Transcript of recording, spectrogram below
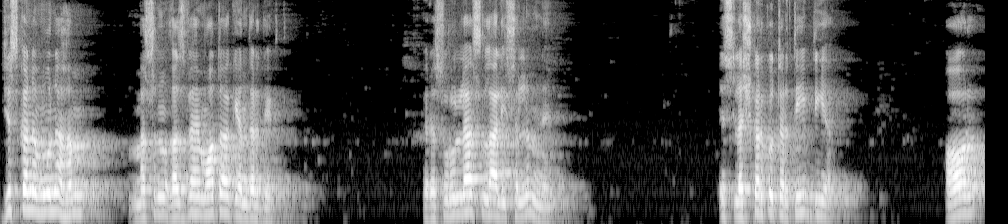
جس کا نمونہ ہم مثلاً غزب موتا کے اندر دیکھتے کہ رسول اللہ صلی اللہ علیہ وسلم نے اس لشکر کو ترتیب دیا۔ اور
